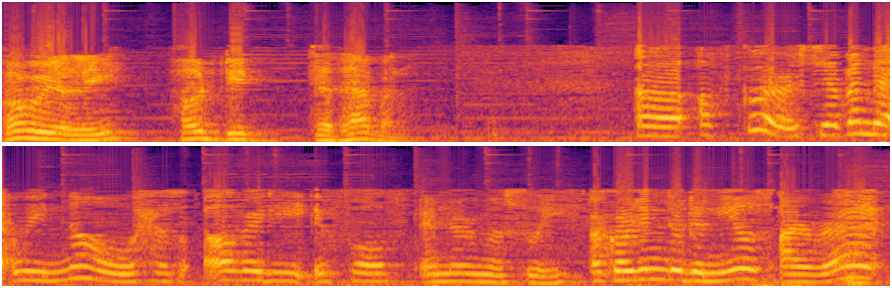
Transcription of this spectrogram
Oh really? How did that happen? Uh, of course, Japan that we know has already evolved enormously. According to the news I read,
